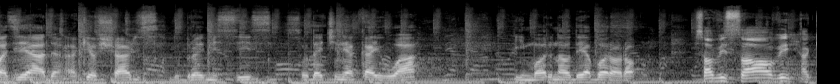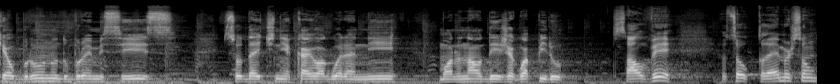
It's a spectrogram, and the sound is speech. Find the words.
Rapaziada, aqui é o Charles do Bro MCs, sou da etnia Kaiowá e moro na aldeia Bororó. Salve, salve, aqui é o Bruno do Bro MCs, sou da etnia Kaiowá Guarani, moro na aldeia Jaguapiru. Salve, eu sou o Clemerson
